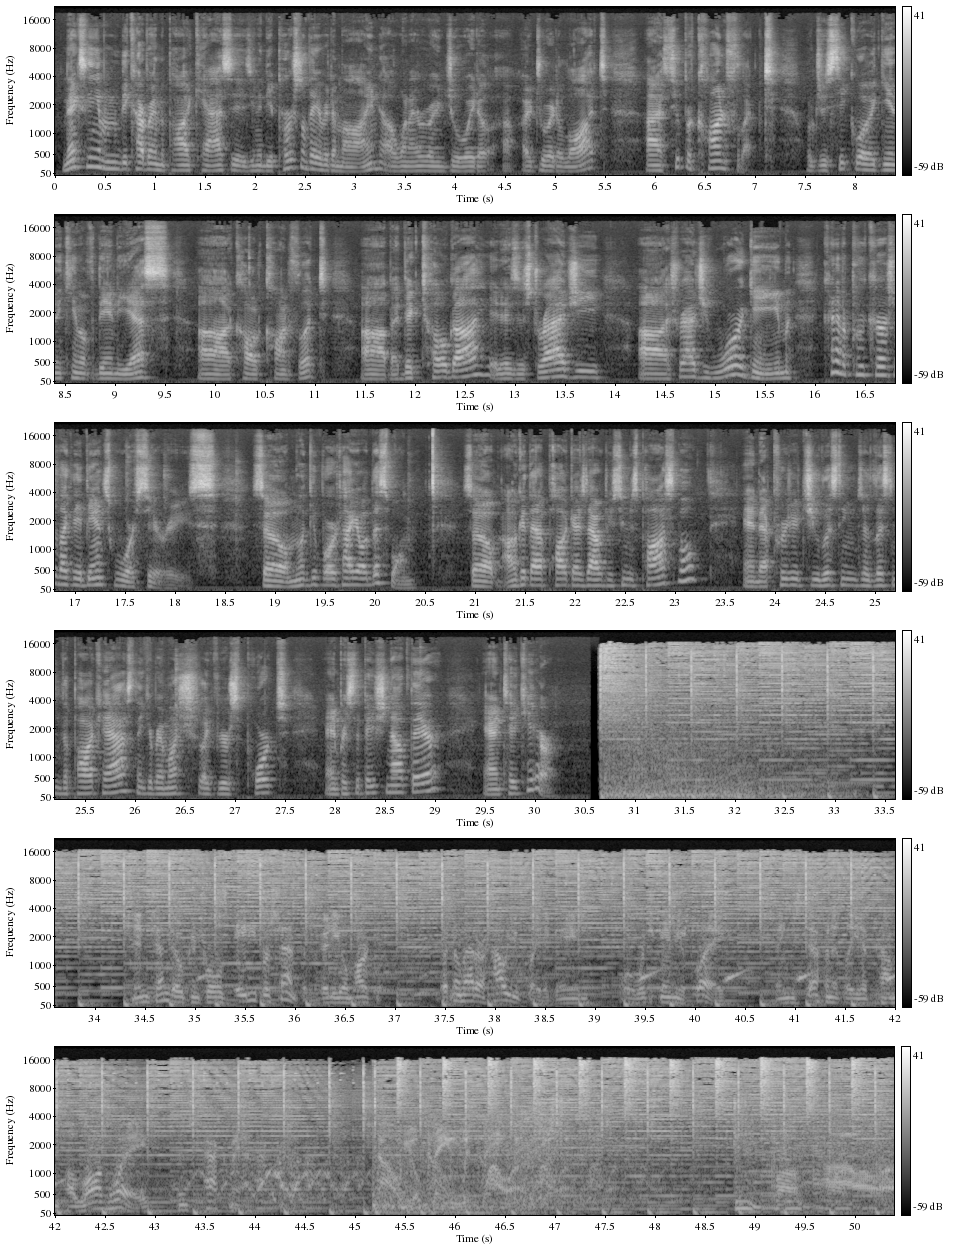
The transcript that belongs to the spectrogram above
Next game I'm going to be covering the podcast is going to be a personal favorite of mine, uh, one I really enjoyed, uh, enjoyed a lot, uh, Super Conflict, which is a sequel of a game that came up with the NES uh, called Conflict uh, by Vic Tokai. It is a strategy uh, strategy war game, kind of a precursor like the Advanced War series. So I'm looking forward to talking about this one. So I'll get that podcast out as soon as possible. And I appreciate you listening to listening to the podcast. Thank you very much like, for your support and participation out there. And take care. Nintendo controls 80% of the video market. But no matter how you play the game, or which game you play, things definitely have come a long way since Pac-Man. Now you're playing with power. Power.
